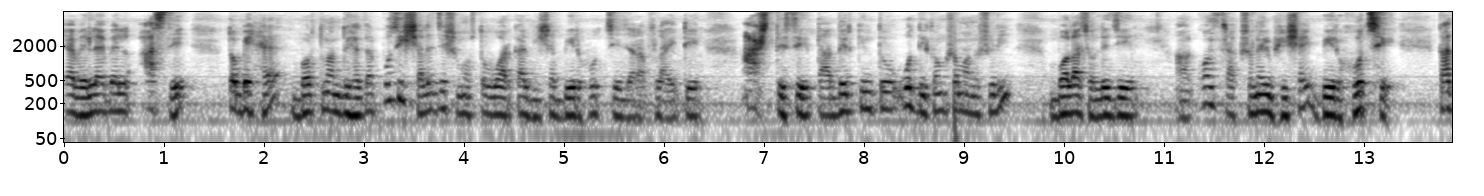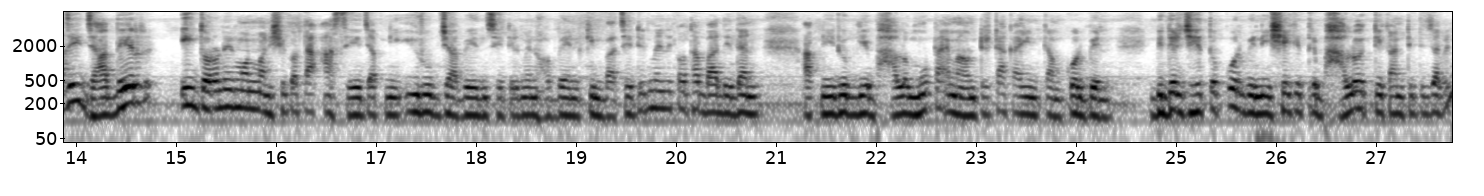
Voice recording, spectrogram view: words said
অ্যাভেলেবেল আছে। তবে হ্যাঁ বর্তমান দু হাজার পঁচিশ সালে যে সমস্ত ওয়ার্কার ভিসা বের হচ্ছে, যারা ফ্লাইটে আসতেছে, তাদের কিন্তু অধিকাংশ মানুষেরই বলা চলে যে কনস্ট্রাকশনের ভিসাই বের হচ্ছে। কাজেই যাদের এই ধরনের মন মানসিকতা আছে যে আপনি ইউরোপ যাবেন সেটেলমেন্ট হবেন কিংবা সেটেলমেন্টের কথা বাদে দেন, আপনি ইউরোপ গিয়ে ভালো মোটা অ্যামাউন্টের টাকা ইনকাম করবেন, বিদেশ যেহেতু করবেনই, সেক্ষেত্রে ভালো একটি কান্ট্রিতে যাবেন,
